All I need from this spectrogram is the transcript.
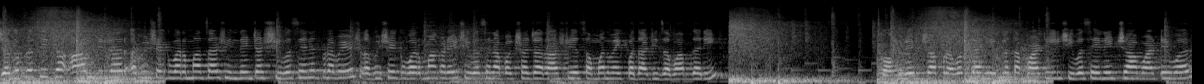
जगप्रसिद्ध आर्म डीलर अभिषेक वर्माचा शिंदेच्या शिवसेनेत प्रवेश. अभिषेक वर्माकडे शिवसेना पक्षाच्या राष्ट्रीय समन्वयक पदाची जबाबदारी. काँग्रेसच्या प्रवक्त्या हेमलता पाटील शिवसेनेच्या वाटेवर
